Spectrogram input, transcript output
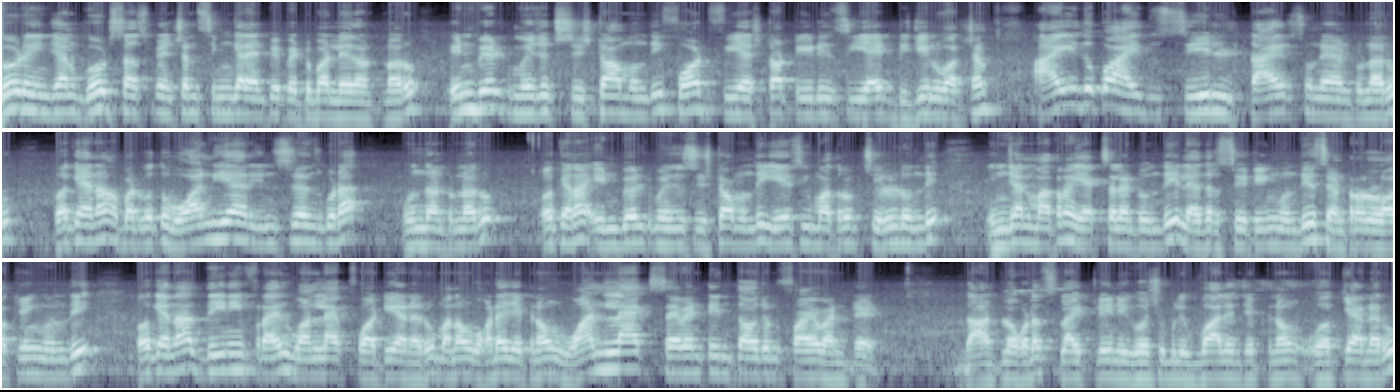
Good engine good suspension single ఎన్పీ పెట్టుబడి లేదంటున్నారు. ఇన్బిల్ట్ మ్యూజిక్ సిస్టమ్ ఉంది. Ford Fiesta TDCi diesel version ఐదుకు ఐదు సీల్ టైర్స్ ఉన్నాయి అంటున్నారు. ఓకేనా? But with one year insurance కూడా ఉందంటున్నారు. ఓకేనా? ఇన్బిల్ట్ మ్యూజిక్ సిస్టమ్ ఉంది. ఏసీ మాత్రం చిల్డ్ ఉంది. ఇంజన్ మాత్రం ఎక్సలెంట్ ఉంది. లెదర్ సీటింగ్ ఉంది. సెంట్రల్ లాకింగ్ ఉంది. ఓకేనా? దీని ప్రైస్ వన్ ల్యాక్ ఫార్టీ అన్నారు. మనం ఒకటే చెప్పినాం. One lakh seventeen thousand five hundred దాంట్లో కూడా స్లైట్లీ నెగోషియబుల్ ఇవ్వాలని చెప్పినాం. ఓకే అన్నారు.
